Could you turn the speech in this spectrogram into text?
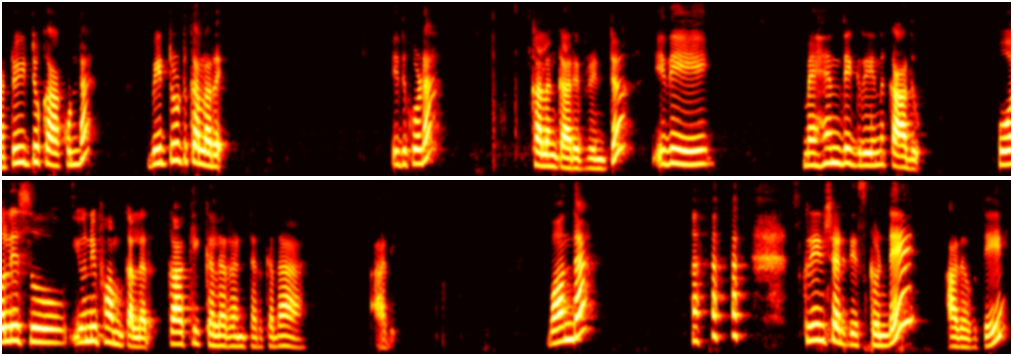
అటు ఇటు కాకుండా బీట్రూట్ కలరే. ఇది కూడా కలంకారీ ప్రింట్. ఇది మెహందీ గ్రీన్ కాదు. Police uniform colour khaki colour అంటారు కదా అది. బాగుందా? స్క్రీన్ షాట్ తీసుకోండి. అదొకటి.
